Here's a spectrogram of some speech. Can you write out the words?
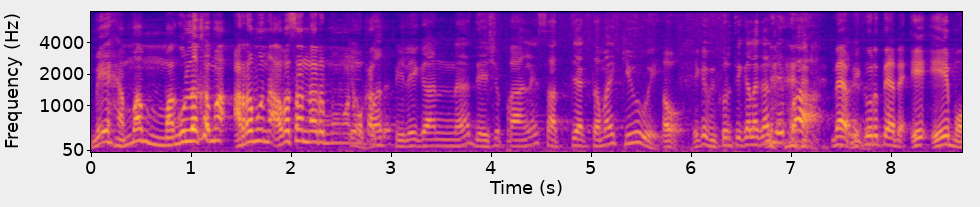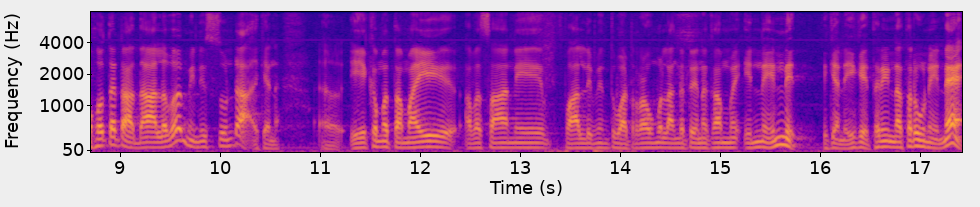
මේ හැම මගුලකම අරමුණ අවසන් අරමුණ? ඔබත් පිළිගන්න දේශපාලනය සත්‍යයක් තමයි කිව්වේ. ඒක විකෘති කළ ගන්න එපා නෑ විකෘතියට ඒ මොහොතට අදාළව මිනිස්සුන්ට ගැන ඒකම තමයි අවසානයේ පාර්ලිමින්තු වටරවුම ළඟට එනකම්ම එන්න එන්නෙත් එකන ඒක එතනින් අතර වුණේ නෑ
